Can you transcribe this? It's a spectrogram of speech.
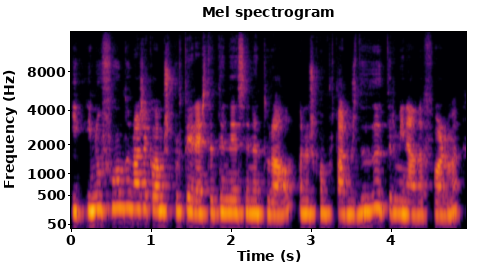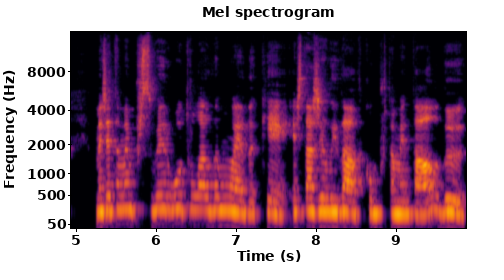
E, e no fundo, nós acabamos por ter esta tendência natural para nos comportarmos de determinada forma, mas é também perceber o outro lado da moeda, que é esta agilidade comportamental de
